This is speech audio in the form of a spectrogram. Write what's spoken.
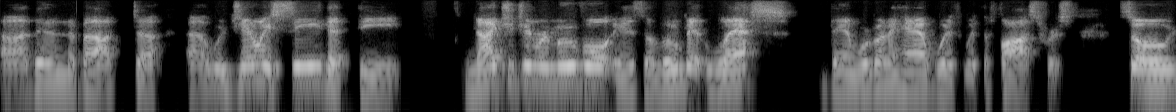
Uh, then about, uh, we generally see that the nitrogen removal is a little bit less than we're going to have with, with the phosphorus. So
